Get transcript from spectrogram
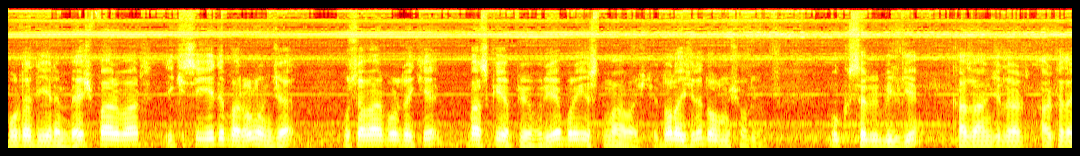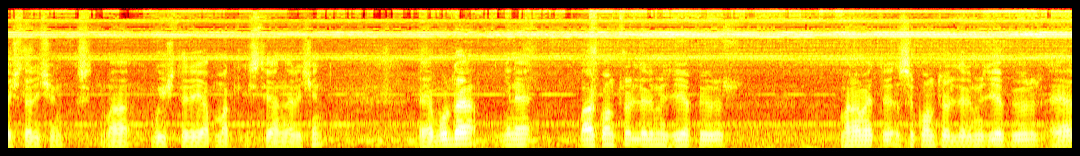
Burada diyelim 5 bar var. İkisi 7 bar olunca bu sefer buradaki baskı yapıyor buraya. Burayı ısıtmaya başlıyor. Dolayısıyla dolmuş oluyor. Bu kısa bir bilgi. Kazancılar, arkadaşlar için, ısıtma, bu işleri yapmak isteyenler için. Ee, burada yine bar kontrollerimizi yapıyoruz. Manometre ısı kontrollerimizi yapıyoruz. Eğer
